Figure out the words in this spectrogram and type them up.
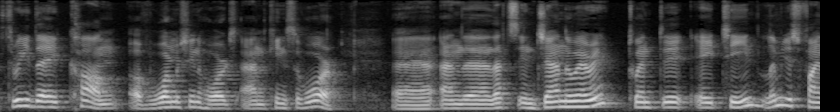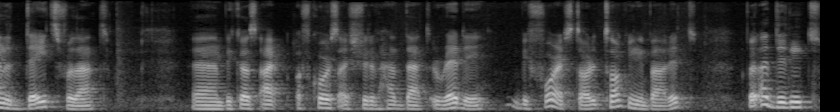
three-day con of War Machine Hordes and Kings of War, uh, and uh, that's in January 2018. Let me just find the dates for that, uh, because I, of course, I should have had that ready before I started talking about it, but I didn't.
